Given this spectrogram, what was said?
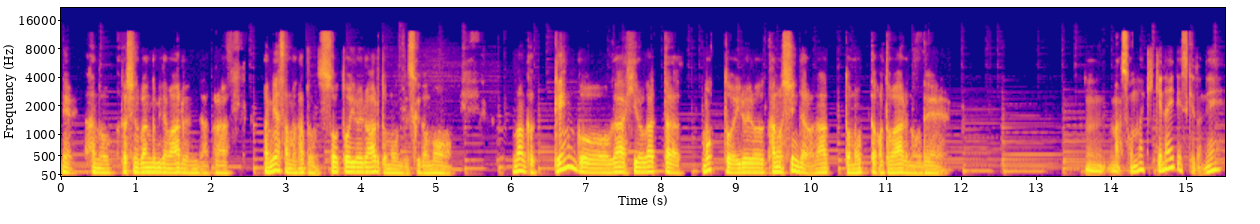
ね、あの、私の番組でもあるんだから、まあ、皆さんも多分相当いろいろあると思うんですけども、なんか言語が広がったらもっといろいろ楽しいんだろうなと思ったことはあるので。うん、まあそんな聞けないですけどね。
